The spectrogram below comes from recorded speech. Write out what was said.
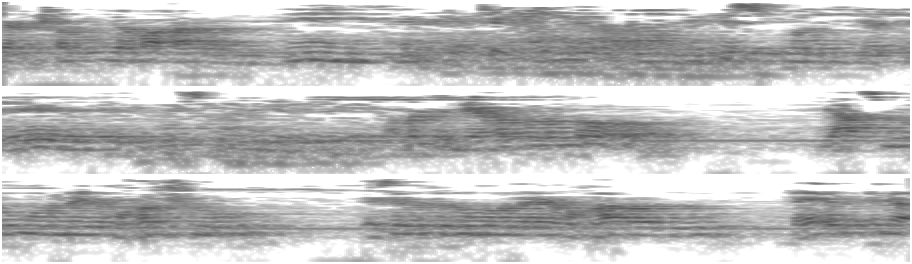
చక్షం వ్యవహరంతి విస్మర్యతే కాబట్టి దేవతలతో వ్యాసులు మొదలైన మహర్షులు దశరథులు మొదలైన మహారాజులు డైరెక్ట్గా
